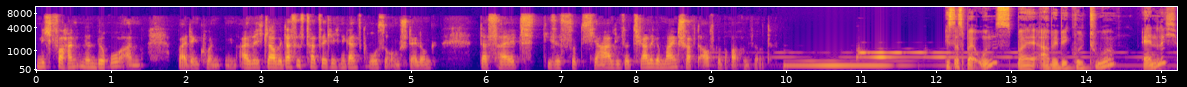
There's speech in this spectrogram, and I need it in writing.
nicht vorhandenen Büro an bei den Kunden. Also ich glaube, das ist tatsächlich eine ganz große Umstellung, dass halt dieses Sozial, die soziale Gemeinschaft aufgebrochen wird. Ist das bei uns, bei ABB Kultur, ähnlich?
